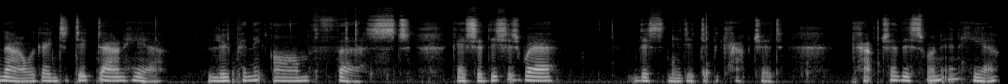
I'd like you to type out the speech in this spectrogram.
Now we're going to dig down here, loop in the arm first. Okay, so this is where this needed to be captured. Capture this one in here.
